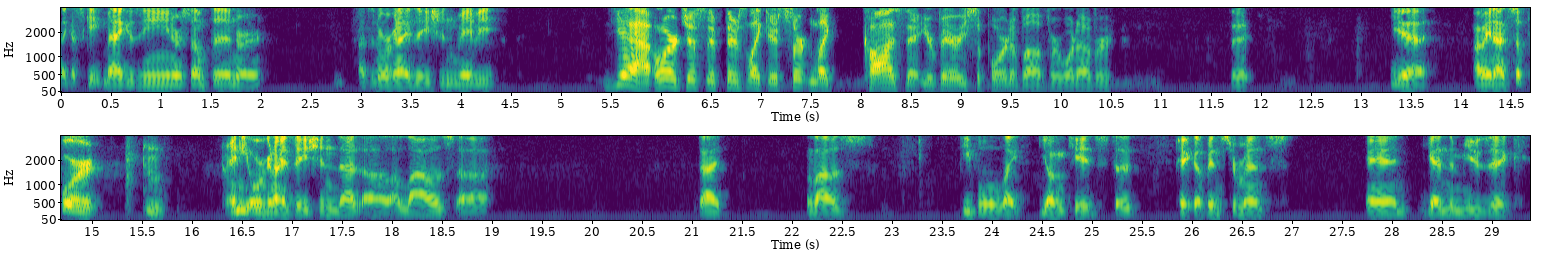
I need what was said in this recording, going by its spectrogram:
like a skate magazine or something or as an organization maybe Yeah, or just if there's like a certain like cause that you're very supportive of or whatever. That Yeah, I mean, I support any organization that uh, allows uh, that allows people like young kids to pick up instruments and get into music,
